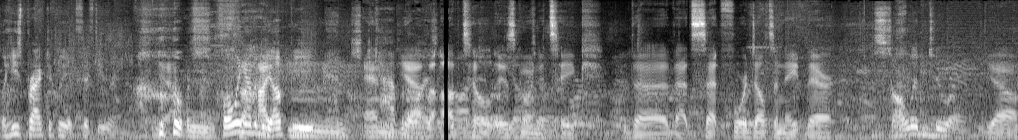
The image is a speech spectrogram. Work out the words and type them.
Like he's practically at 50 right now. Yeah. Falling The out of the upbeat and, and yeah, the up tilt is going to take the that set for Delta-N8 there. solid 2-0 Yeah.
